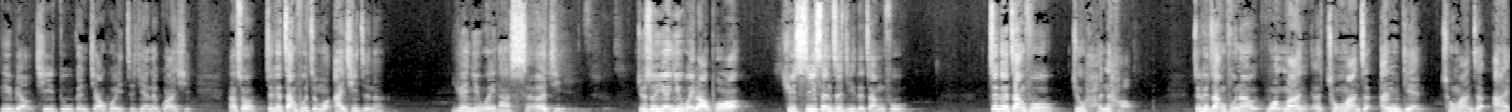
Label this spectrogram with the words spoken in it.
预表基督跟教会之间的关系。他说，这个丈夫怎么爱妻子呢？愿意为他舍己，就是愿意为老婆去牺牲自己的丈夫。这个丈夫就很好。这个丈夫呢，我满呃充满着恩典，充满着爱。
